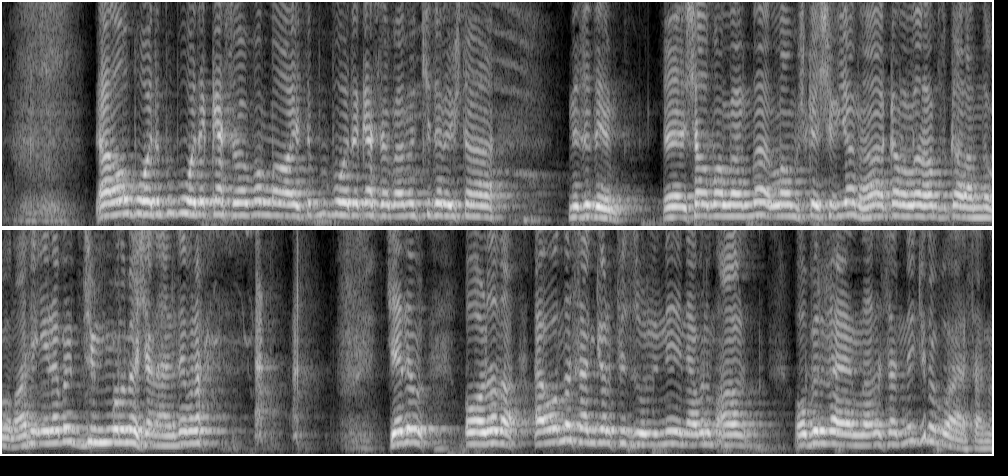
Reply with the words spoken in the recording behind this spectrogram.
yəni o boyda, bu boyda qəsəbə vallahi, bu boyda qəsəbənin 2 dənə, 3 dənə necə deyim, e, şalbanlarında lamuşka işıq yan, ha, qaralar hamısı qaranlıq olar. Elə bir cıngılı meşələrdir bura. Gedib orada da, hə, onda sən gör Füzulini, nə bilim, ağ, O bir rayonları sən nə günə qoyarsan?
